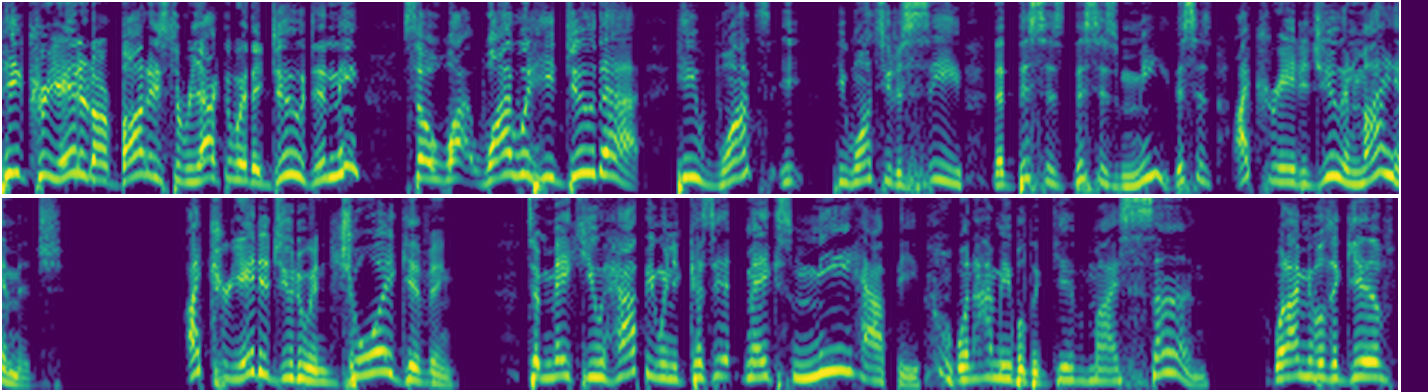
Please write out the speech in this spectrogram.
He created our bodies to react the way they do, didn't he? So why, why would he do that? He wants he, he wants you to see that this is this is me. This is I created you in my image. I created you to enjoy giving, to make you happy when you, because it makes me happy when I'm able to give my son, when I'm able to give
